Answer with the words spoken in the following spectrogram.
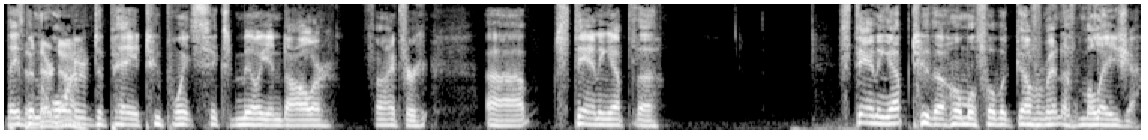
They've been they're done. ordered to pay $2.6 million fine for uh, standing up the standing up to the homophobic government of Malaysia.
